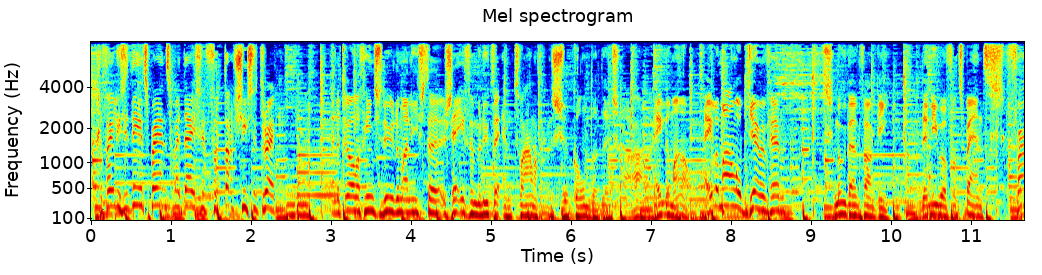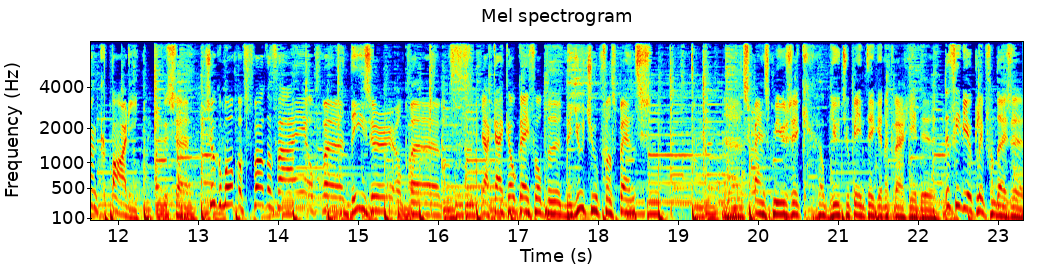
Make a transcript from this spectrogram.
Gefeliciteerd Spence met deze fantastische track. En de 12 inch duurde maar liefst eh, 7 minuten en 12 seconden. Dus ah, helemaal, helemaal op Jam FM. Smooth and funky. De nieuwe van Spence. Funk Party. Dus eh, zoek hem op op Spotify, op eh, Deezer. Op, eh, ja, kijk ook even op de, YouTube van Spence. Spence Music op YouTube intikken. En dan krijg je de, de videoclip van deze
